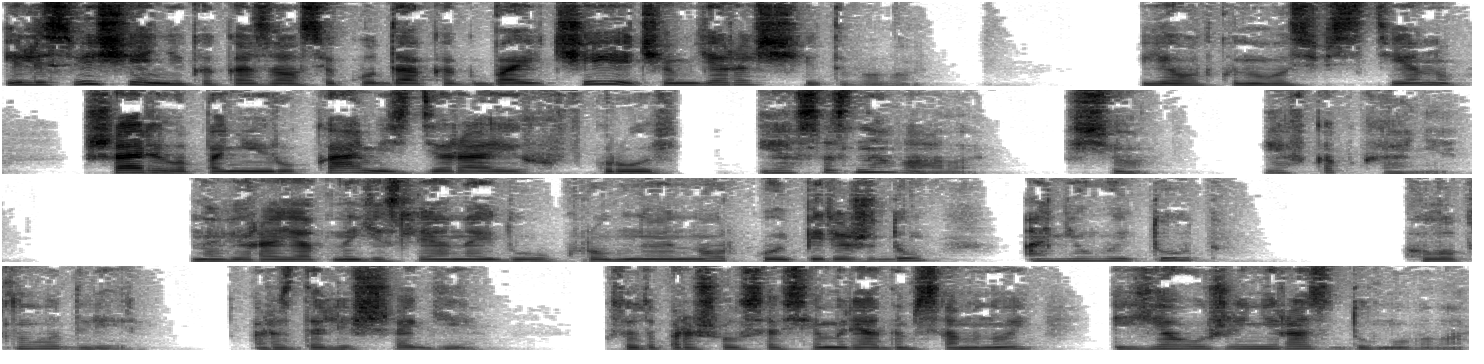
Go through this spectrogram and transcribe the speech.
или священник оказался куда как бойчее, чем я рассчитывала. Я уткнулась в стену, шарила по ней руками, сдирая их в кровь, и осознавала. Все, я в капкане. Но, вероятно, если я найду укромную норку и пережду, они уйдут. Хлопнула дверь. Раздались шаги. Кто-то прошел совсем рядом со мной, и я уже не раздумывала.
